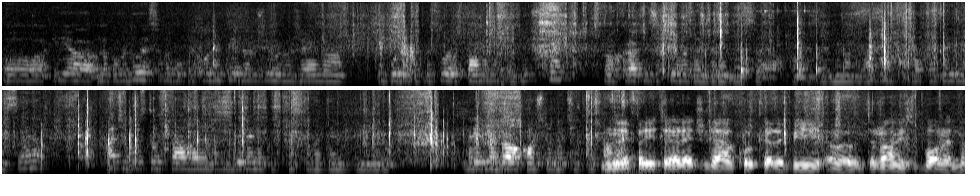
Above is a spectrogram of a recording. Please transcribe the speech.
Uh, ja, napoveduje se, da bo prihodnji teden že vložena pobuda za presojo ustavnemu sodišču, uh, hkrati zahteva za izredno sejo. Pa me zanima, kdaj bo lahko ta izredna seja, kaj če boste ustavili zbiranje podpisov v tem primeru. Verjetno do končne odločitve. Najprej treba reči, da kolikor bi uh, državni zbor uh, uh,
